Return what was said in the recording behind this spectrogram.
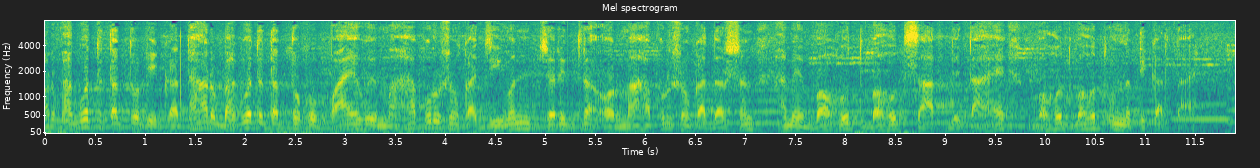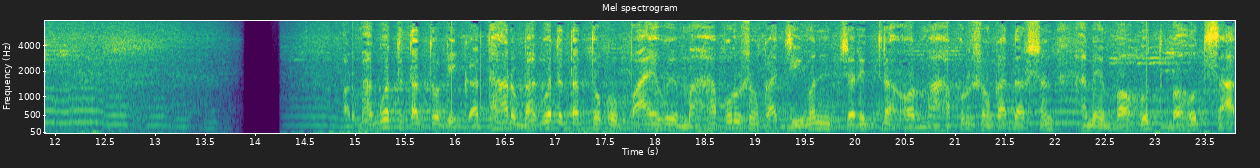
और भगवत तत्व की कथा और भगवत तत्व को पाए हुए महापुरुषों का जीवन चरित्र और महापुरुषों का दर्शन हमें बहुत बहुत साथ देता है, बहुत बहुत उन्नति करता है। और भगवत तत्व की कथा और भगवत तत्व को पाए हुए महापुरुषों का जीवन चरित्र और महापुरुषों का दर्शन हमें बहुत बहुत साथ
